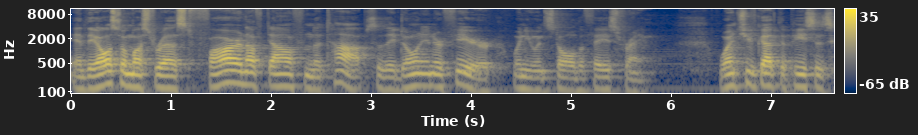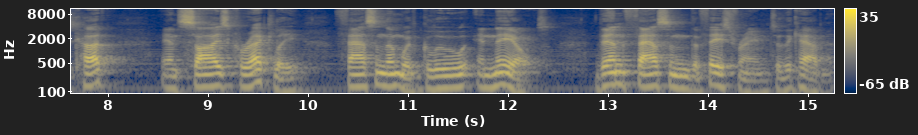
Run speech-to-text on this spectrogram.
and they also must rest far enough down from the top so they don't interfere when you install the face frame. Once you've got the pieces cut and sized correctly, fasten them with glue and nails. Then fasten the face frame to the cabinet.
